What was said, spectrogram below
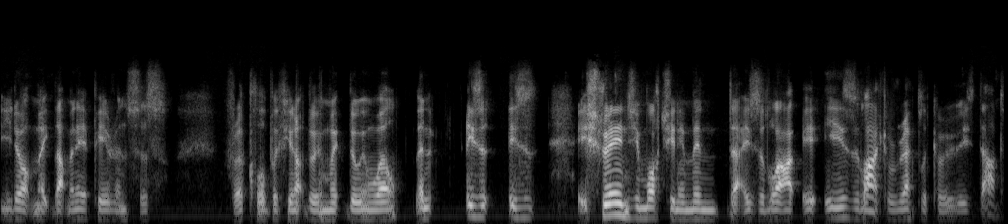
you don't make that many appearances for a club if you're not doing doing well. And he's he's it's strange in watching him in that he's like he is like a replica of his dad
